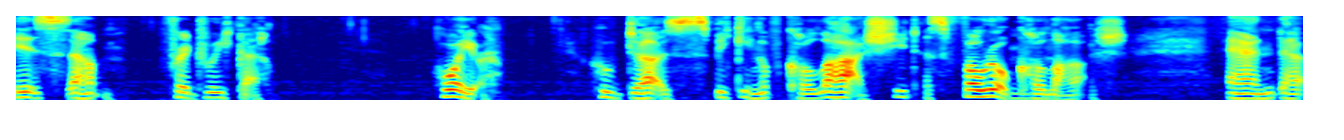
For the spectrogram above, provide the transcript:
is um, Frederica Hoyer, who does, speaking of collage, she does photo collage. And uh,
